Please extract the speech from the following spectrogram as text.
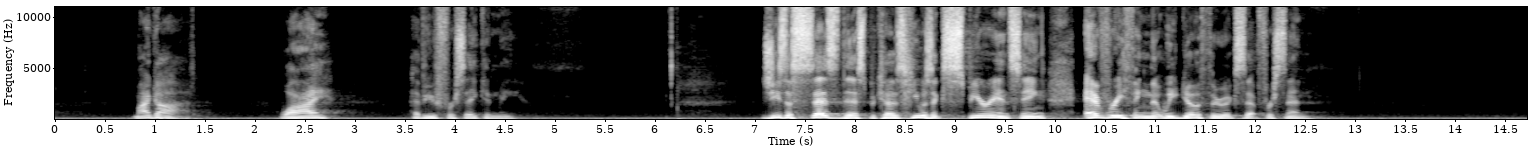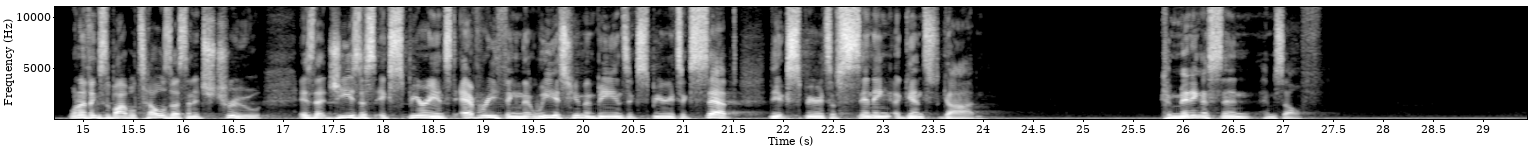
my God, why have you forsaken me? Jesus says this because he was experiencing everything that we go through except for sin. One of the things the Bible tells us, and it's true, is that Jesus experienced everything that we as human beings experience except the experience of sinning against God, committing a sin himself.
